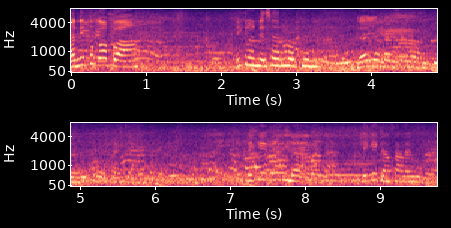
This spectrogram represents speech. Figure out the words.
Dan itu apa? Iki lho nek sayur lodeh. Lah ya kan lebih dari itu. niki kula ndak? Niki gangsal ewu kula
